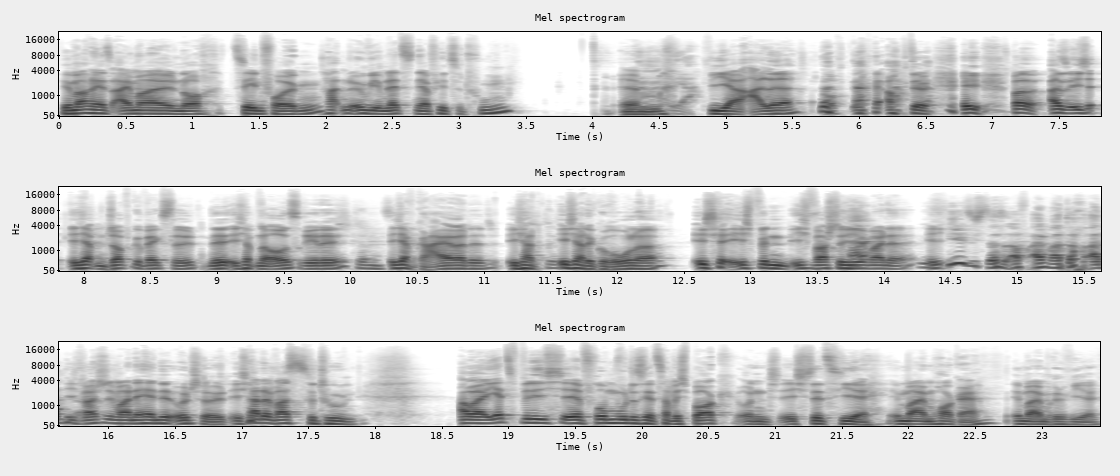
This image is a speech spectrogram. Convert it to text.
Wir machen jetzt einmal noch zehn Folgen. Hatten irgendwie im letzten Jahr viel zu tun. Ähm, Ja. Wie ja alle. Auf, auf der, ey, also ich, ich habe einen Job gewechselt, ne? ich habe eine Ausrede, Stimmt. ich habe geheiratet, ich, hat, ich hatte Corona, ich, ich, bin, ich wasche hier meine, Wie ich, sich das auf einmal doch an? ich wasche meine Hände in Unschuld. Ich hatte was zu tun. Aber jetzt bin ich äh, frohen Mutes, jetzt habe ich Bock und ich sitze hier in meinem Hocker, in meinem Revier.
